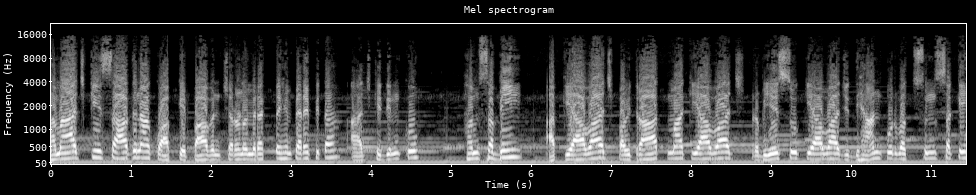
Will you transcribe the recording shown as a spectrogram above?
हम आज की साधना को आपके पावन चरणों में रखते हैं, प्यारे पिता। आज के दिन को हम सभी, आपकी आवाज़, पवित्र आत्मा की आवाज़, प्रभु यीशु की आवाज़ ध्यान पूर्वक सुन सके।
